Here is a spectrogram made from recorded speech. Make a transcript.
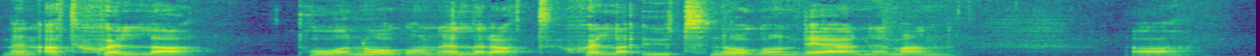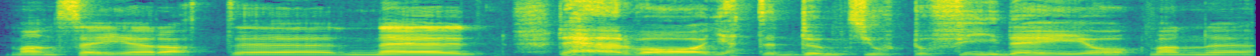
Men att skälla på någon eller att skälla ut någon, det är när man ja, man säger att eh, nej, det här var jättedumt gjort och fi dig och man eh,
